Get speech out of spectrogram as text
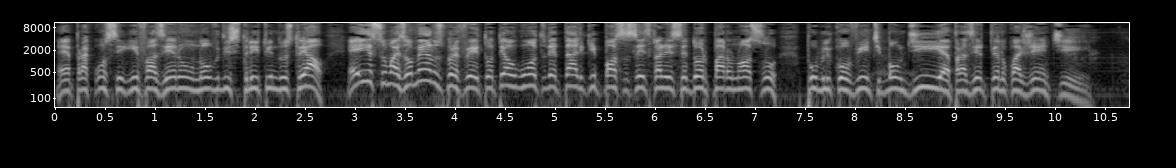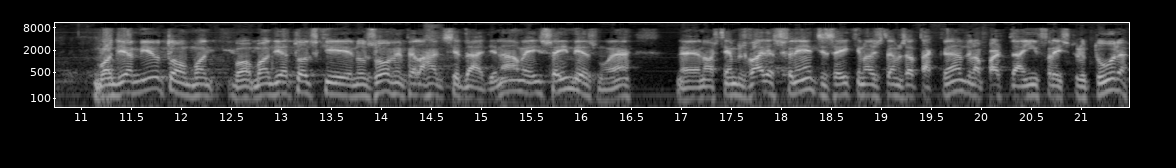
é, para conseguir fazer um novo distrito industrial. É isso, mas mais ou menos, prefeito? Ou tem algum outro detalhe que possa ser esclarecedor para o nosso público ouvinte? Bom dia, prazer tê-lo com a gente. Bom dia, Milton. Bom, bom, bom, dia a todos que nos ouvem pela Rádio Cidade. Não, é isso aí mesmo, é. é. Nós temos várias frentes aí que nós estamos atacando na parte da infraestrutura,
